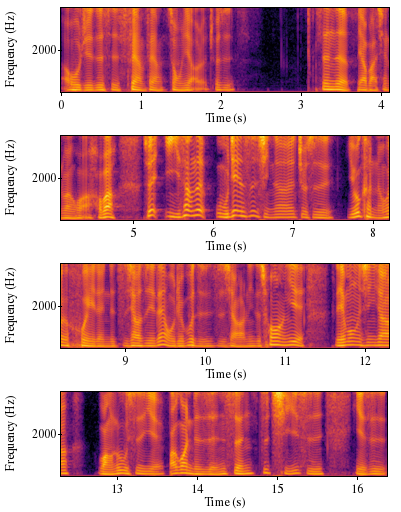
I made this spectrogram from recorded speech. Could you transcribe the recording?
啊，我觉得这是非常非常重要的，就是真的不要把钱乱花，好不好？所以以上这五件事情呢，就是有可能会毁了你的直销事业，但我觉得不只是直销，你的创业、联盟行销、网络事业，包括你的人生，这其实也是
